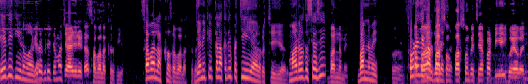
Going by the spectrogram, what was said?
ਇਹਦੀ ਕੀ ਡਿਮਾਂਡ ਇਹਦਾ ਆ ਵੀਰੇ ਜਮਾ ਜਾਇਜ਼ ਰੇਟ ਆ ਸਵਾ ਲੱਖ ਰੁਪਏ ਸਵਾ ਲੱਖ। ਸਵਾ ਲੱਖ ਦਾ। ਯਾਨੀ ਕਿ 1 ਲੱਖ ਤੇ 25000 25000 ਮਾਡਲ ਦੱਸਿਆ ਸੀ? 92 92 ਥੋੜ੍ਹਾ ਜਿਹਾ ਕਰ ਦਿਓ ਪਰਸੋਂ ਪਰਸੋਂ ਵੇਚਿਆ ਆਪਾਂ ਡੀਆਈ ਹੋਇਆ ਵਾ ਜੀ।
